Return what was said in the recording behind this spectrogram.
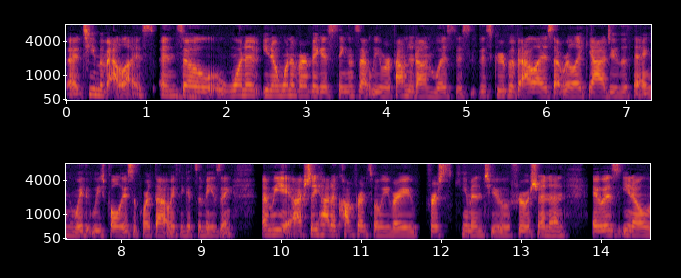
uh, team of allies, and mm-hmm. so one of you know one of our biggest things that we were founded on was this this group of allies that were like, yeah, do the thing. We we fully support that. We think it's amazing, and we actually had a conference when we very first came into fruition, and it was you know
